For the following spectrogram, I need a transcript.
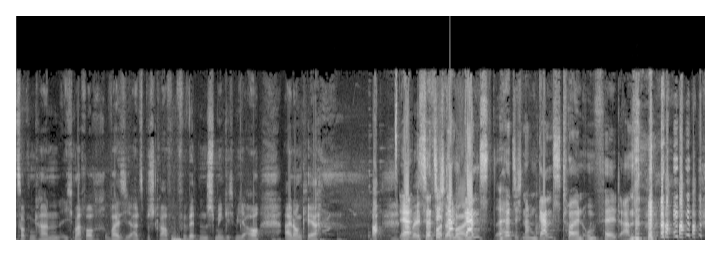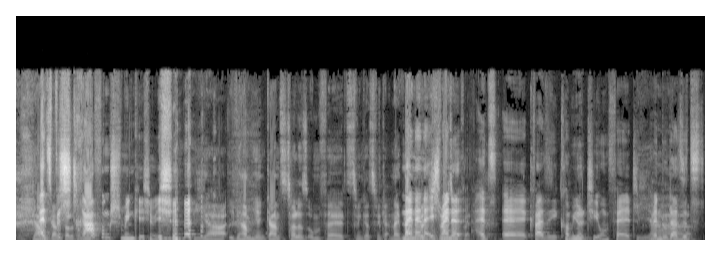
zocken kann. Ich mache auch, weiß ich, als Bestrafung für Wetten schminke ich mich auch. I don't care. ja, es hört sich, ganz, hört sich, nach einem ganz tollen Umfeld an. Als Bestrafung schminke ich mich. ja, wir haben hier ein ganz tolles Umfeld. Zwinker, zwinker. Nein, nein, nein, ich meine Umfeld. als äh, quasi Community-Umfeld, ja. wenn du da sitzt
